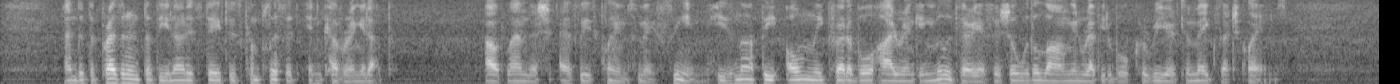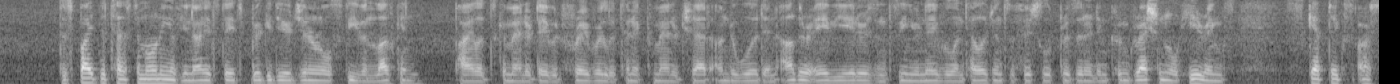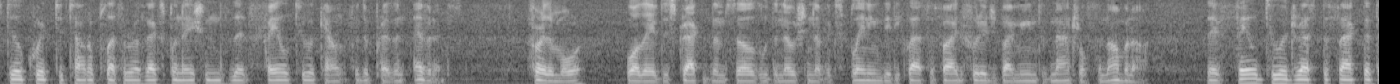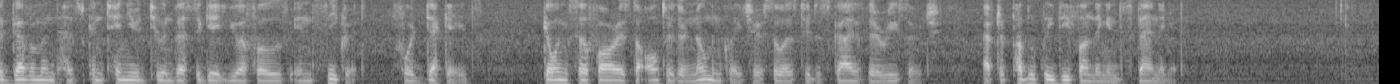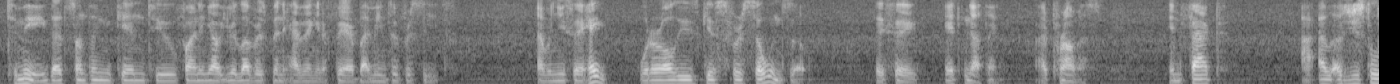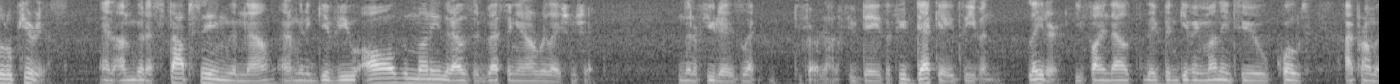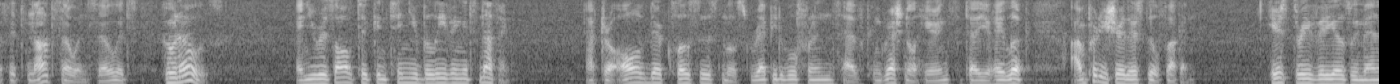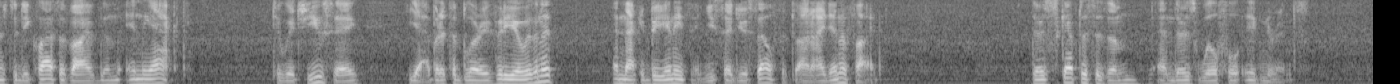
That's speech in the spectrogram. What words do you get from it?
and that the President of the United States is complicit in covering it up. Outlandish as these claims may seem, he's not the only credible high ranking military official with a long and reputable career to make such claims. Despite the testimony of United States Brigadier General Stephen Lovekin, pilots Commander David Fravor, Lieutenant Commander Chad Underwood, and other aviators and senior naval intelligence officials presented in congressional hearings, skeptics are still quick to tout a plethora of explanations that fail to account for the present evidence. Furthermore, while they have distracted themselves with the notion of explaining the declassified footage by means of natural phenomena, they've failed to address the fact that the government has continued to investigate UFOs in secret for decades going so far as to alter their nomenclature so as to disguise their research, after publicly defunding and disbanding it. To me, that's something akin to finding out your lover's been having an affair by means of receipts. And when you say, hey, what are all these gifts for so and so? They say, it's nothing, I promise. In fact, I, I was just a little curious, and I'm going to stop seeing them now, and I'm going to give you all the money that I was investing in our relationship. And then a few days, like, or not a few days, a few decades even later, you find out they've been giving money to, quote, I promise it's not so and so, it's who knows. And you resolve to continue believing it's nothing. after all of their closest, most reputable friends have congressional hearings to tell you, hey, look, I'm pretty sure they're still fucking. Here's three videos we managed to declassify them in the act. To which you say, yeah, but it's a blurry video, isn't it? And that could be anything. You said yourself it's unidentified. There's skepticism and there's willful ignorance.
